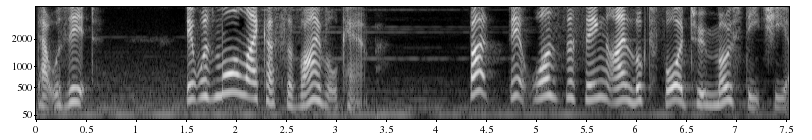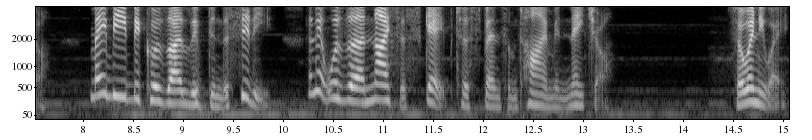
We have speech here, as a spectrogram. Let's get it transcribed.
That was it. It was more like a survival camp. But it was the thing I looked forward to most each year. Maybe because I lived in the city, and it was a nice escape to spend some time in nature. So, anyway,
